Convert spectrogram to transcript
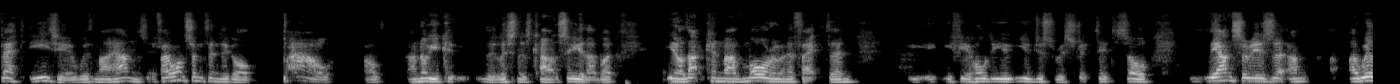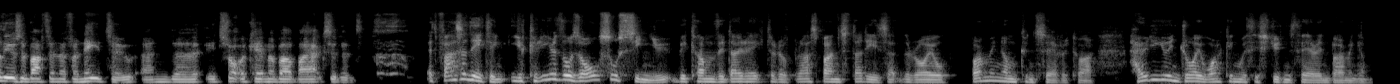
bet easier with my hands. If I want something to go pow, I'll, I know you can, the listeners can't see that, but you know that can have more of an effect than if you hold it, you, you just restrict it. So the answer is uh, I'm, I will use a baton if I need to, and uh, it sort of came about by accident. It's fascinating. Your career, though, has also seen you become the director of brass band studies at the Royal Birmingham Conservatoire. How do you enjoy working with the students there in Birmingham?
